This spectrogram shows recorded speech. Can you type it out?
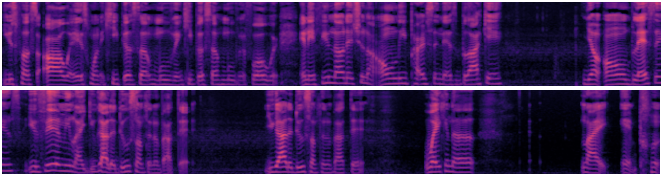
You're supposed to always want to keep yourself moving keep yourself moving forward. And if you know that you're the only person that's blocking your own blessings you feel me? Like you got to do something about that. You got to do something about that. Waking up like and pl-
